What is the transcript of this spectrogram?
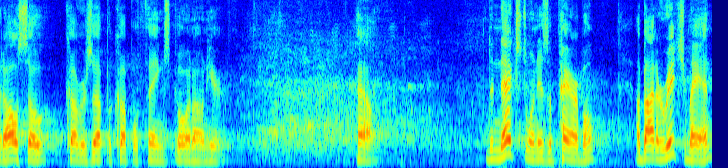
It also covers up a couple things going on here. Now, the next one is a parable about a rich man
